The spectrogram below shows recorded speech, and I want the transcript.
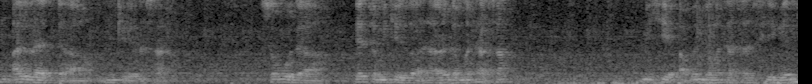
in allah da muke da nasara. Saboda yadda muke tare da matasa muke abin da matasa suke gani.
